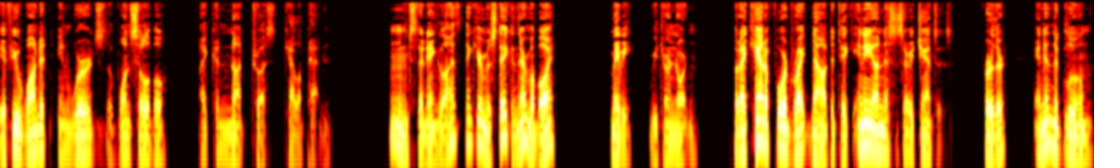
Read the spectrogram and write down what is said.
if you want it in words of one syllable, I cannot trust Caleb Patten." "Hm," said Engle. "I think you're mistaken there, my boy." "Maybe," returned Norton. But I can't afford right now to take any unnecessary chances. Further, and in the gloom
